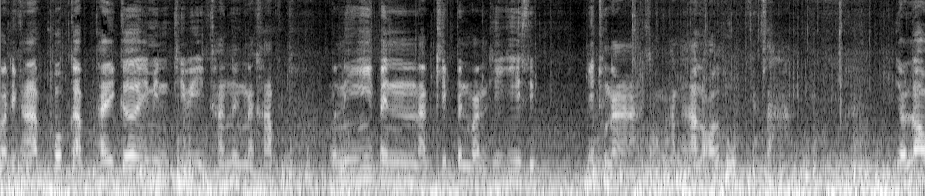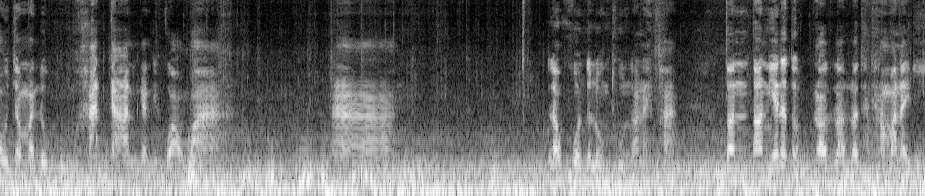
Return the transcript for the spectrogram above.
วัสดีครับ พบกับไทเกอร์มินทีวีอีกครั้งหนึ่งนะครับ วันนี้เป็นอัดคลิปเป็นวันที่ 20มิถุนา2563 เดี๋ยวเราจะมาดูคาดการณ์กันดีกว่าว่า อ่า เราควรจะลงทุนอะไรบ้างตอนตอนนี้เราเราเราเราจะทำอะไรดี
